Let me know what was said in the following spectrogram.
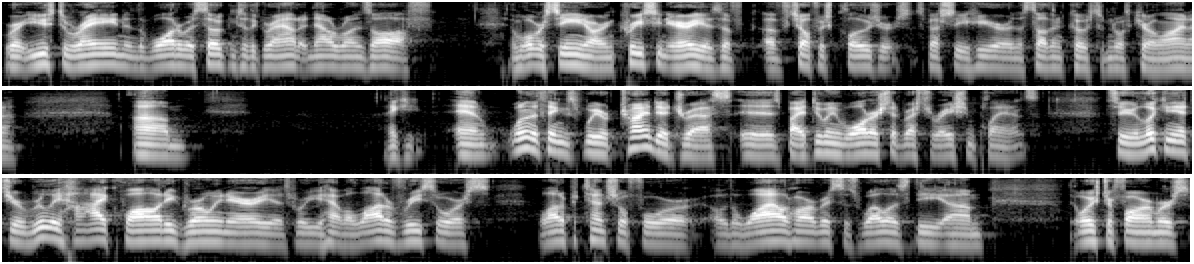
Where it used to rain and the water was soaking to the ground, it now runs off. And what we're seeing are increasing areas of, of shellfish closures, especially here in the southern coast of North Carolina. Um, thank you. And one of the things we are trying to address is by doing watershed restoration plans. So you're looking at your really high quality growing areas where you have a lot of resource, a lot of potential for uh, the wild harvest as well as the, um, oyster farmers,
